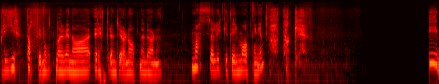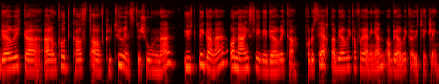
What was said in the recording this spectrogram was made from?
blir tatt imot når vi nå rett rundt hjørnet åpner dørene. Masse lykke til med åpningen. Ah, takk. I Bjørvika er en podkast av kulturinstitusjonene, utbyggerne og næringslivet i Bjørvika, produsert av Bjørvikaforeningen og Bjørvika Utvikling.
